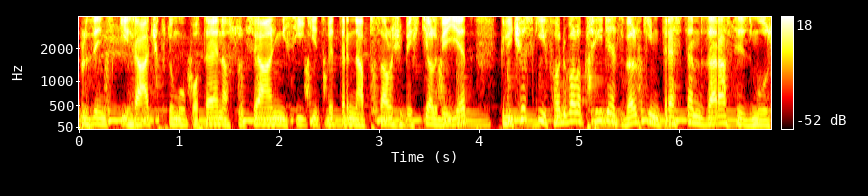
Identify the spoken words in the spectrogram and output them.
Plzeňský hráč k tomu poté na sociální síti Twitter napsal, že by chtěl vědět, kdy český fotbal přijde s velkým trestem za rasismus.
